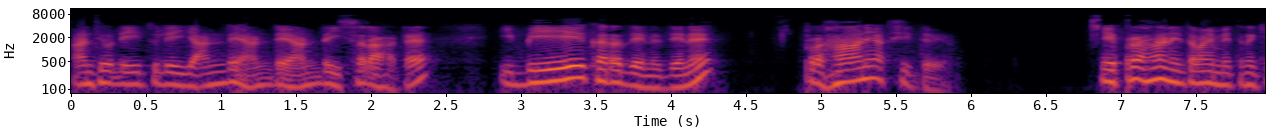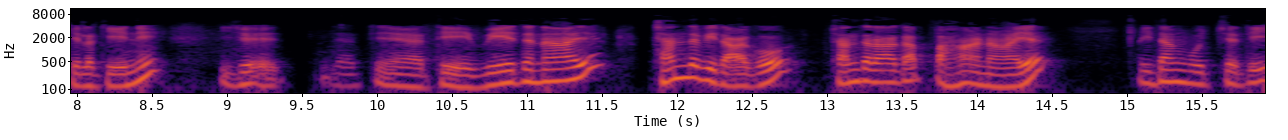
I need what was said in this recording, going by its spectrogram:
අන්තිමට ඒ තුලේ යන්න යන්න යන්න ඉස්සරහට ඉබේ කර දෙන දෙන ප්‍රහාණයක් සිද්ධ වෙනවා. ඒ ප්‍රහාණය තමයි මෙතන කියලා තියෙන්නේ තේ වේදනාය ඡන්ද විරාගෝ ඡන්ද රාග පහනාය ඉදං උච්චති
